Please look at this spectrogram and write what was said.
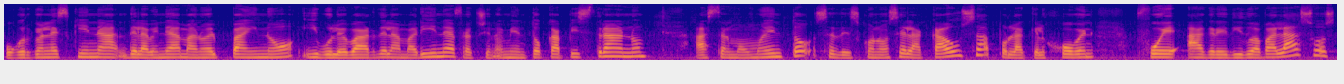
ocurrió en la esquina de la avenida Manuel Paino y Boulevard de la Marina, de fraccionamiento Capistrano. Hasta el momento se desconoce la causa por la que el joven fue agredido a balazos.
